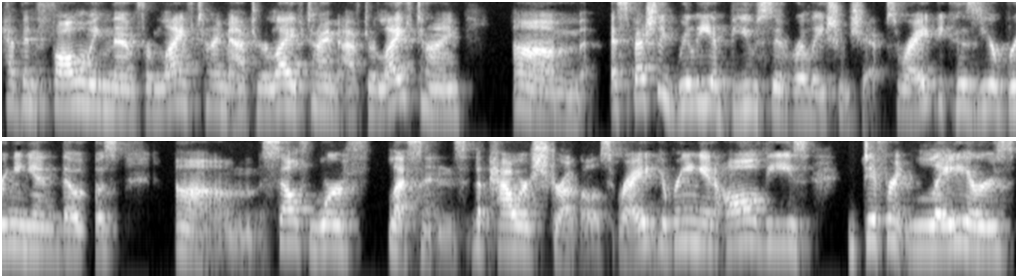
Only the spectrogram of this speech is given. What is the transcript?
have been following them from lifetime after lifetime after lifetime um, especially really abusive relationships, right? Because you're bringing in those um, self worth lessons, the power struggles, right? You're bringing in all these different layers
